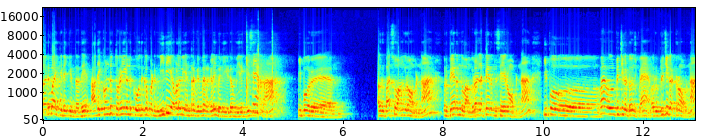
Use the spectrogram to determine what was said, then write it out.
வருவாய் கிடைக்கின்றது அதை கொண்டு துறைகளுக்கு ஒதுக்கப்படும் நிதி எவ்வளவு என்ற விவரங்களை வெளியிடும். இதுக்கு விஷயம் என்னன்னா இப்போ ஒரு ஒரு பஸ் வாங்குறோம் அப்படின்னா ஒரு பேருந்து வாங்குறோம் இல்லை பேருந்து செய்கிறோம் அப்படின்னா இப்போ ஒரு பிரிட்ஜ் கட்டுறோம் வச்சுக்குவேன் ஒரு பிரிட்ஜ் கட்டுறோம் அப்படின்னா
